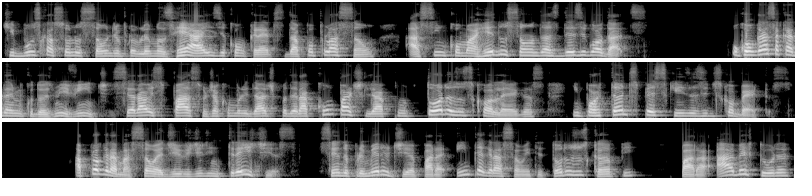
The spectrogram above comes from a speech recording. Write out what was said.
que busca a solução de problemas reais e concretos da população, assim como a redução das desigualdades. O Congresso Acadêmico 2020 será o espaço onde a comunidade poderá compartilhar com todos os colegas importantes pesquisas e descobertas. A programação é dividida em três dias, sendo o primeiro dia para integração entre todos os campi, para a abertura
